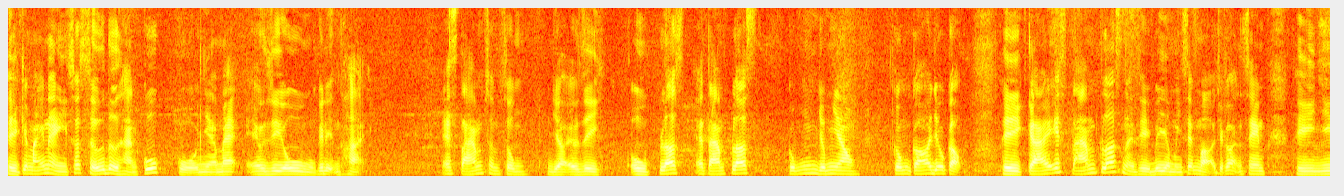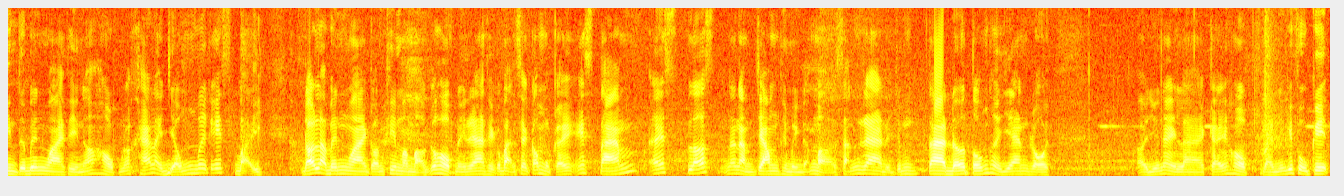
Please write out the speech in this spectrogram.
Thì cái máy này xuất xứ từ Hàn Quốc của nhà mạng LGU, một cái điện thoại S8 Samsung do LG U Plus, S8 Plus cũng giống nhau cũng có dấu cộng thì cái S8 Plus này thì bây giờ mình sẽ mở cho các bạn xem. Thì nhìn từ bên ngoài thì nó hộp nó khá là giống với cái S7 đó là bên ngoài, còn khi mà mở cái hộp này ra thì các bạn sẽ có một cái S8 S Plus, nó nằm trong thì mình đã mở sẵn ra để chúng ta đỡ tốn thời gian rồi. Ở dưới này là cái hộp và những cái phụ kiện.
